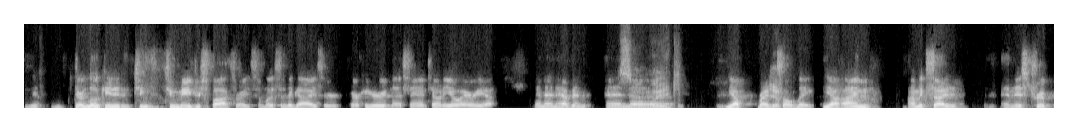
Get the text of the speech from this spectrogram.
you know, they're located in two two major spots, right? So most of the guys are are here in the San Antonio area, and then Evan and Salt uh, Lake. Yep, right in Salt Lake. Yeah, I'm I'm excited. And this trip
